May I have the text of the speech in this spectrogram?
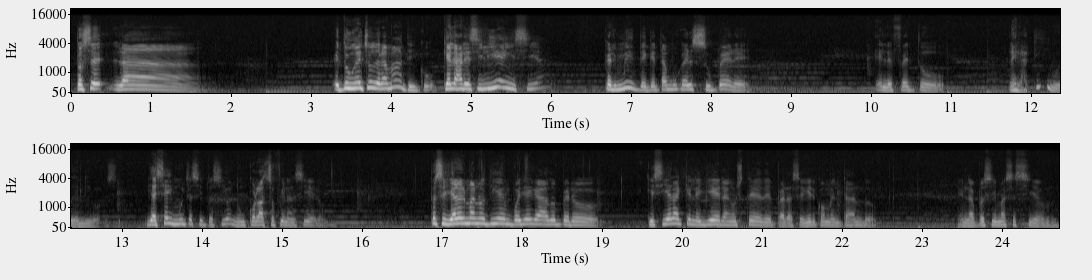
Entonces, la, es un hecho dramático, que la resiliencia permite que esta mujer supere el efecto negativo del divorcio. Y así hay muchas situaciones, un colapso financiero. Entonces ya el hermano tiempo ha llegado, pero Quisiera que leyeran ustedes para seguir comentando en la próxima sesión.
